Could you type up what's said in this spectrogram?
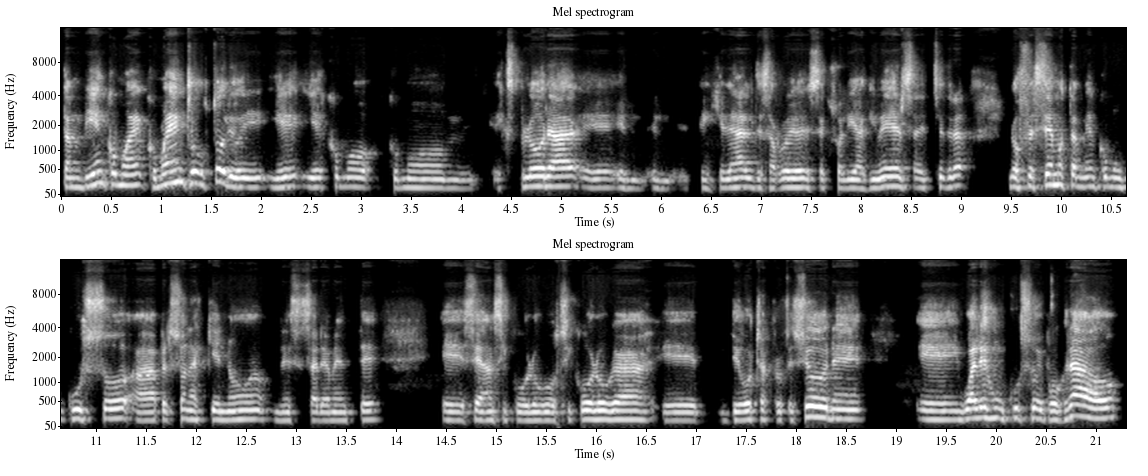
también como es, introductorio y, es, como, como mm, explora eh, en general el desarrollo de sexualidades diversas, etc., lo ofrecemos también como un curso a personas que no necesariamente eh, sean psicólogos o psicólogas eh, de otras profesiones. igual es un curso de posgrado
